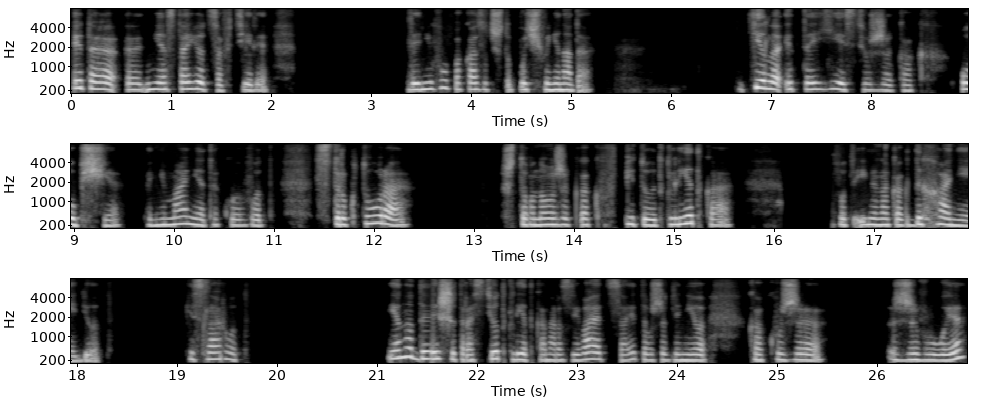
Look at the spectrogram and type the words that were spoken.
Это э, не остается в теле. Для него показывают, что почвы не надо. Тело это и есть уже как общее понимание, такое вот структура, что оно уже как впитывает клетка, вот именно как дыхание идет, кислород. И она дышит, растет клетка, она развивается. Это уже для нее как уже живое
